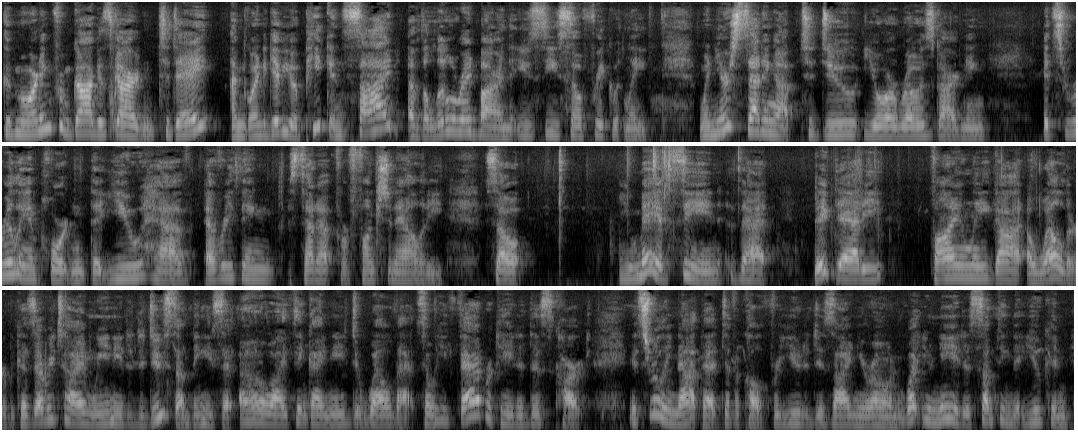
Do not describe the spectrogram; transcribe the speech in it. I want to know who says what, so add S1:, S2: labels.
S1: Good morning from Gaga's Garden. Today I'm going to give you a peek inside of the little red barn that you see so frequently. When you're setting up to do your rose gardening, it's really important that you have everything set up for functionality. So you may have seen that Big Daddy finally got a welder because every time we needed to do something, he said, Oh, I think I need to weld that. So he fabricated this cart. It's really not that difficult for you to design your own. What you need is something that you can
